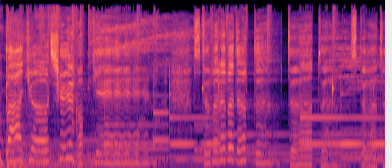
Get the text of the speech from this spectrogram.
들어봐요 즐겁게 스타바라바답답답답 스타다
